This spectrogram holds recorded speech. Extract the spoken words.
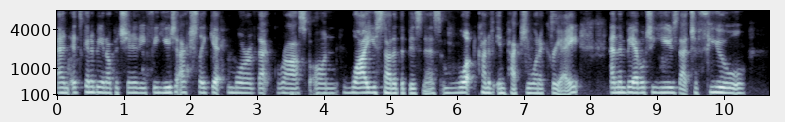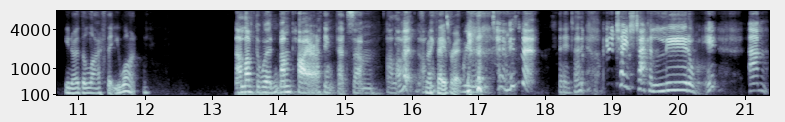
and it's going to be an opportunity for you to actually get more of that grasp on why you started the business and what kind of impact you want to create and then be able to use that to fuel you know the life that you want. I love the word mumpire. I think that's um i love it. It's I my favorite. really good term isn't it? Fantastic. I'm going to change tack a little bit. Um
